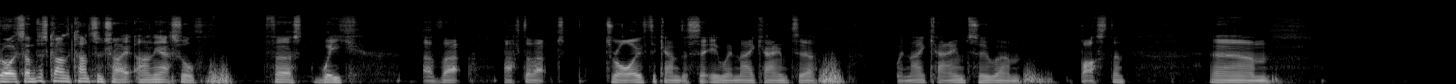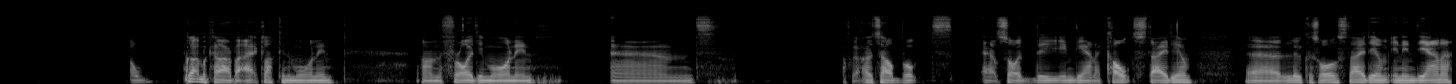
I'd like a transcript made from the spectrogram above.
Right, so I'm just going to concentrate on the actual first week of that after that drive to Kansas City when they came to when they came to um, Boston. Um, I got in my car about eight o'clock in the morning on the Friday morning, and I've got a hotel booked outside the Indiana Colts Stadium, uh, Lucas Oil Stadium in Indiana.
